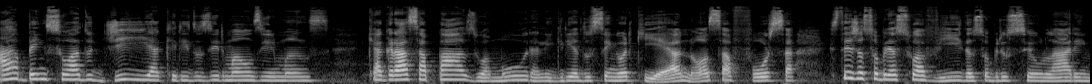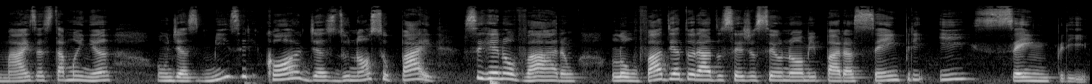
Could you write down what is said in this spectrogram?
Abençoado dia, queridos irmãos e irmãs. Que a graça, a paz, o amor, a alegria do Senhor, que é a nossa força, esteja sobre a sua vida, sobre o seu lar em mais esta manhã, onde as misericórdias do nosso Pai se renovaram. Louvado e adorado seja o seu nome para sempre e sempre.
